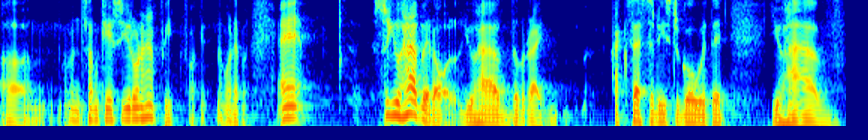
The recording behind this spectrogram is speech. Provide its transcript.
Um, in some cases, you don't have feet, fuck it, whatever. And so you have it all. You have the right accessories to go with it. You have.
